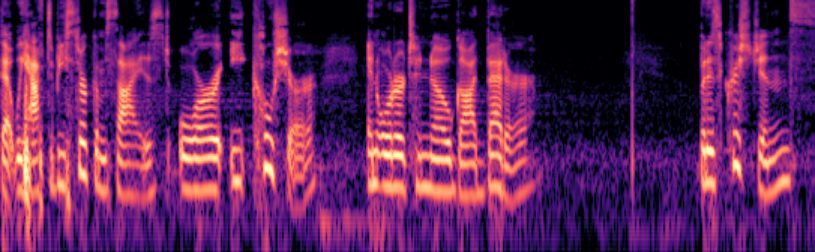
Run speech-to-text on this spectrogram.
that we have to be circumcised or eat kosher in order to know God better. But as Christians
